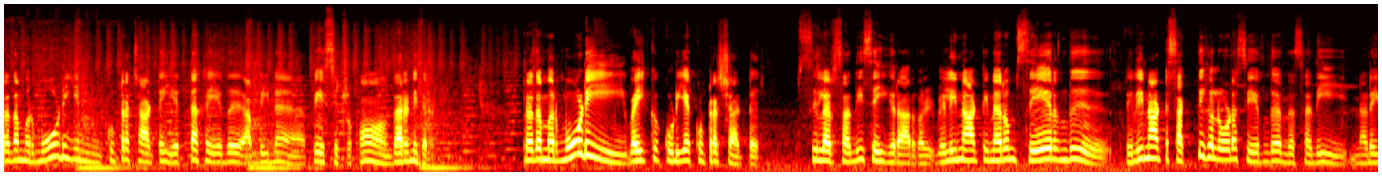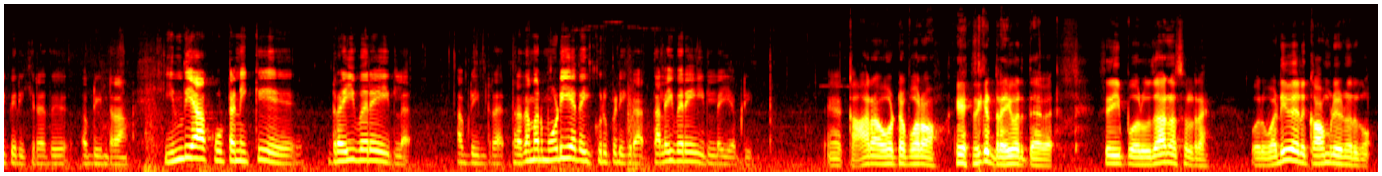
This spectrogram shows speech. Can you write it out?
பிரதமர் மோடியின் குற்றச்சாட்டு எத்தகையது அப்படின்னு பேசிகிட்டு இருக்கோம் தரணிதரன். பிரதமர் மோடி வைக்கக்கூடிய குற்றச்சாட்டு சிலர் சதி செய்கிறார்கள். வெளிநாட்டினரும் சேர்ந்து வெளிநாட்டு சக்திகளோடு சேர்ந்து அந்த சதி நடைபெறுகிறது அப்படின்றாங்க. இந்தியா கூட்டணிக்கு டிரைவரே இல்லை அப்படின்ற பிரதமர் மோடி அதை குறிப்பிடுகிறார். தலைவரே இல்லை அப்படின்னு. காரை ஓட்ட போகிறோம் எதுக்கு டிரைவர் தேவை? சரி இப்போ ஒரு உதாரணம் சொல்கிறேன் ஒரு வடிவேலு காமெடி ஒன்று இருக்கும்.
